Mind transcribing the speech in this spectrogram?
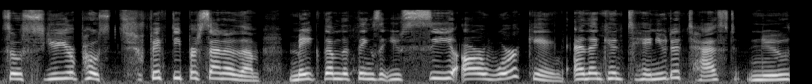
So skew your posts, 50% of them, make them the things that you see are working and then continue to test new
